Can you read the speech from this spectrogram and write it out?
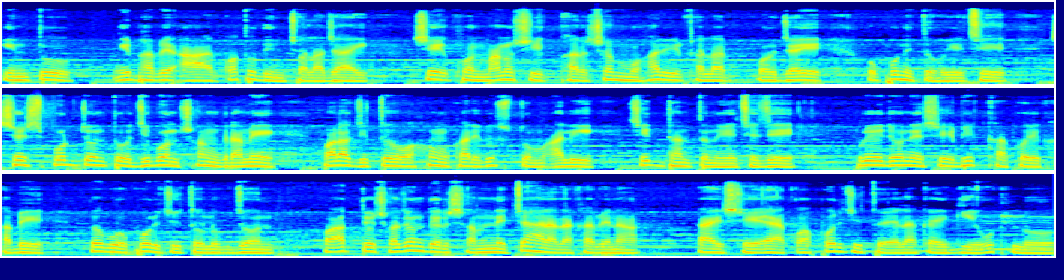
কিন্তু এভাবে আর কতদিন চলা যায়? সে এখন মানসিক ভারসাম্য হারিয়ে ফেলার পর্যায়ে উপনীত হয়েছে। শেষ পর্যন্ত জীবন সংগ্রামে পরাজিত অহংকারী রুস্তম আলী সিদ্ধান্ত নিয়েছে যে, প্রয়োজনে সে ভিক্ষা করে খাবে, তবুও পরিচিত লোকজন ও আত্মীয় স্বজনদের সামনে চেহারা দেখাবে না। তাই সে এক অপরিচিত এলাকায় গিয়ে উঠল।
